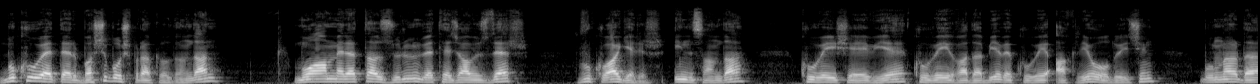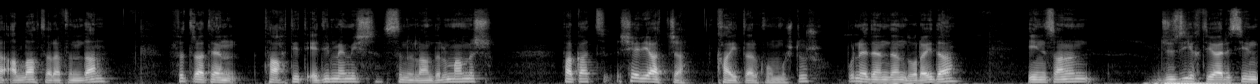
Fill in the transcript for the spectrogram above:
bu kuvvetler başıboş bırakıldığından muamelatta zulüm ve tecavüzler vukua gelir. İnsanda kuvve-i şehviye, kuvve-i gadabiye ve kuvve-i akliye olduğu için bunlar da Allah tarafından fıtraten tahdit edilmemiş, sınırlandırılmamış fakat şeriatça kayıtlar konmuştur. Bu nedenden dolayı da insanın cüzi ihtiyarisinin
